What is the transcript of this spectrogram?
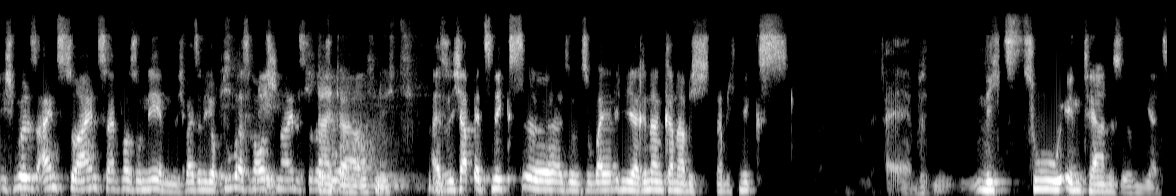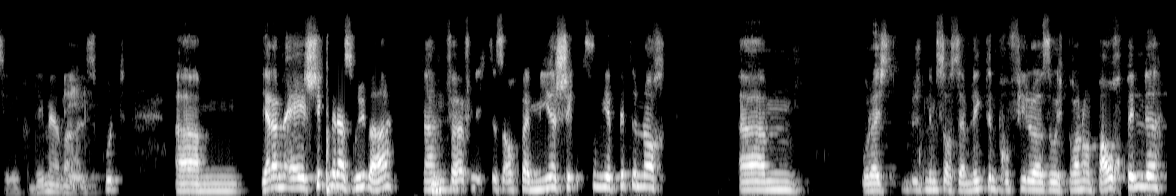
ich würde es eins zu eins einfach so nehmen. Ich weiß ja nicht, ob du was rausschneidest ich oder so. da auch nichts. Also ich habe jetzt nichts, äh, also soweit ich mich erinnern kann, habe ich, hab ich nichts äh, nichts zu Internes irgendwie erzählt. Von dem her war nee. alles gut. Ähm, ja, dann ey, schick mir das rüber. Dann mhm. veröffentliche ich das auch bei mir. Schickst du mir bitte noch, ähm, oder ich, ich nehme es aus deinem LinkedIn-Profil oder so, ich brauche noch Bauchbinde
